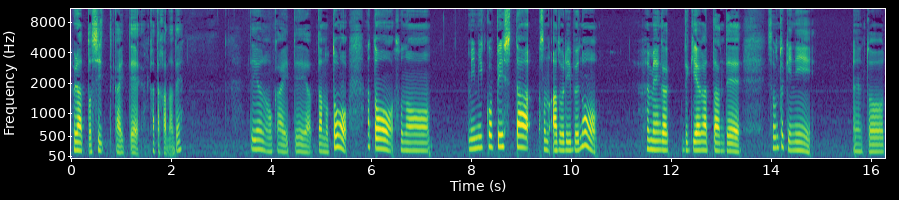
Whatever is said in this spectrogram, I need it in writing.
フラット C って書いて、カタカナで。っていうのを書いてやったのと、あと、その、耳コピした、そのアドリブの譜面が出来上がったんで、その時に、うんと、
